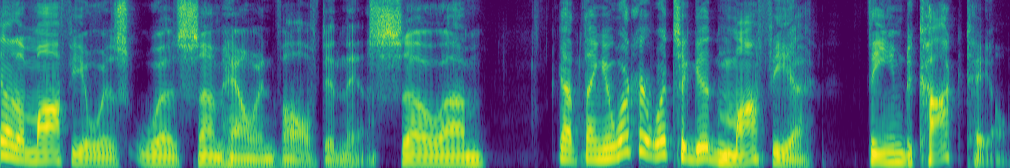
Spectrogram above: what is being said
know the mafia was was somehow involved in this. So um, got thinking, what are what's a good mafia themed cocktail?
